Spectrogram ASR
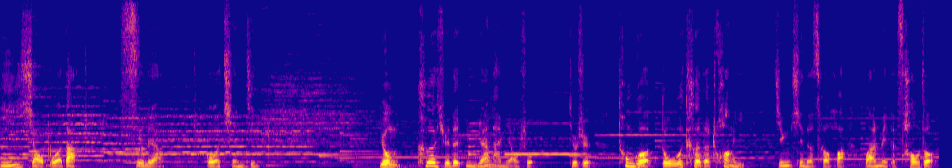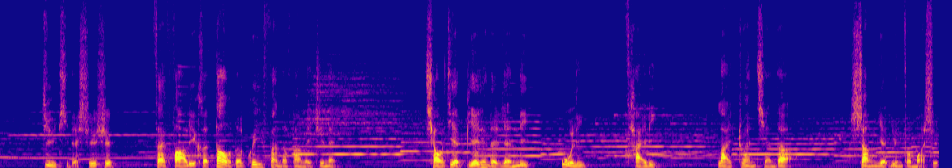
以小博大，四两博千金。用科学的语言来描述，就是通过独特的创意、精心的策划、完美的操作、具体的实施，在法律和道德规范的范围之内，巧借别人的人力、物力、财力来赚钱的商业运作模式。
